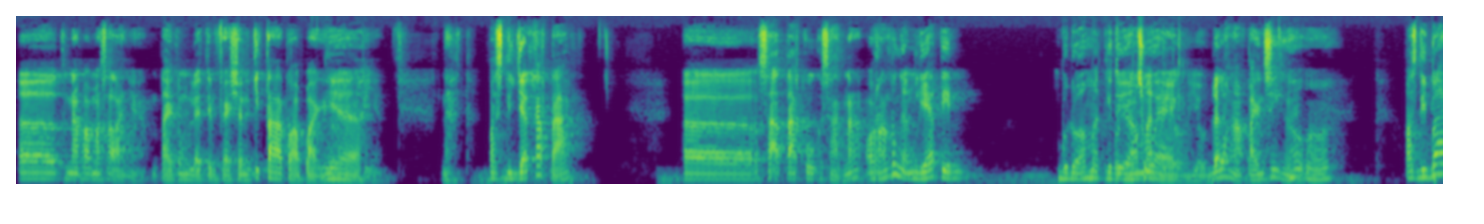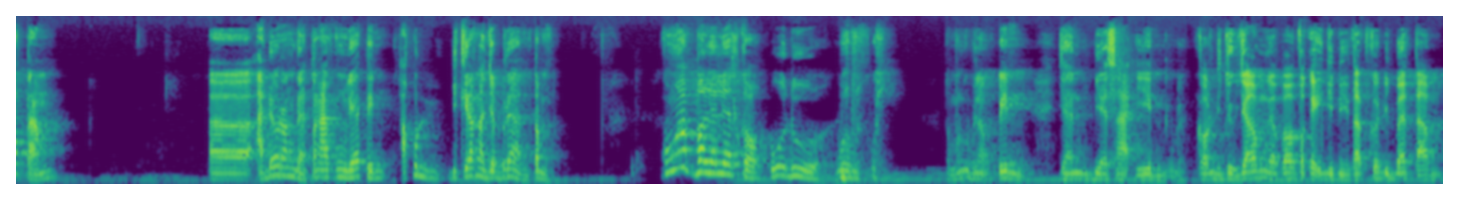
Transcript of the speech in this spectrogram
eh, kenapa masalahnya. Entah itu ngeliatin fashion kita atau apa gitu Iya. intinya. Nah pas di Jakarta. eh saat aku ke sana orang tuh nggak ngeliatin. Bodoh amat gitu Bodo ya, amat cuek. gitu. Ya udahlah ngapain sih? Heeh. Pas di Batam eh ada orang datang aku ngeliatin, aku dikira ngajak berantem. Kok ngapa lihat kok? Waduh. Wih, temen gue bilang, Pin, jangan dibiasain. Kalau di Jogja kamu nggak apa-apa kayak gini, tapi kalau di Batam,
